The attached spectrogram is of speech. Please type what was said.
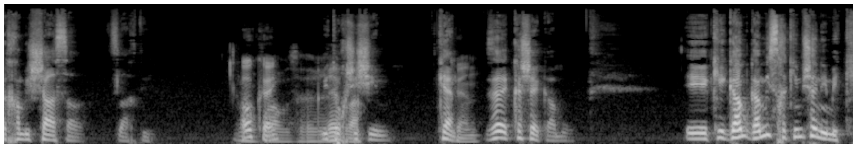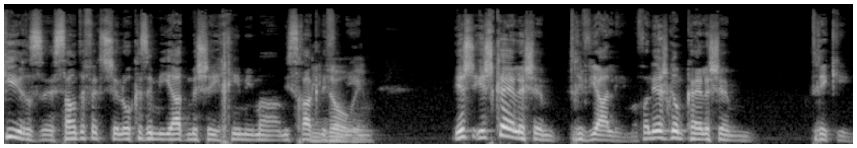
15 הצלחתי אה, אוקיי. וואו, זה מתוך רבע. 60 כן, כן. זה קשה כאמור אה, כי גם, גם משחקים שאני מכיר זה sound effect שלא כזה מיד משייכים עם המשחק מינורים. לפעמים. יש, יש כאלה שהם טריוויאליים אבל יש גם כאלה שהם טריקיים.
